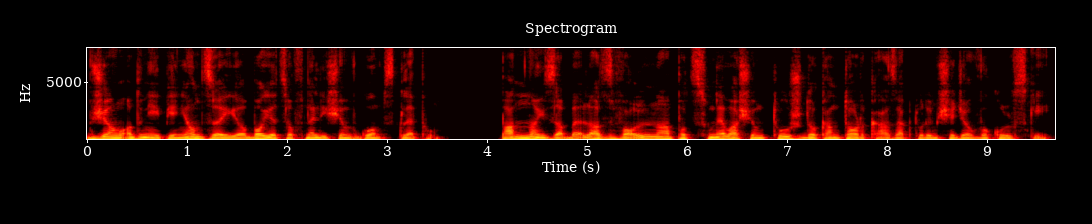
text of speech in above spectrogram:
Wziął od niej pieniądze i oboje cofnęli się w głąb sklepu. Panna Izabela zwolna podsunęła się tuż do kantorka, za którym siedział Wokulski.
